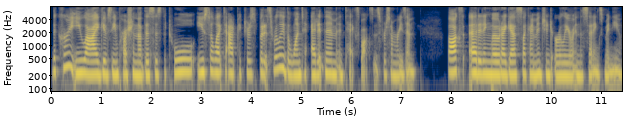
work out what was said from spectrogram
The current UI gives the impression that this is the tool you select to add pictures, but it's really the one to edit them in text boxes for some reason. Box editing mode, I guess, like I mentioned earlier in the settings menu.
